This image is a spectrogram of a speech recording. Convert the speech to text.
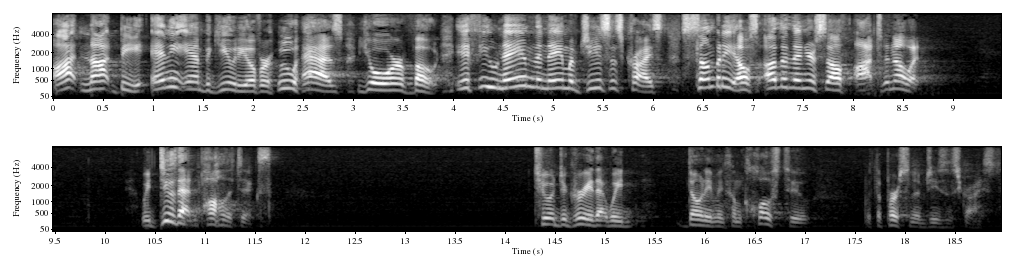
ought not be any ambiguity over who has your vote. If you name the name of Jesus Christ, somebody else other than yourself ought to know it. We do that in politics to a degree that we don't even come close to with the person of Jesus Christ.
